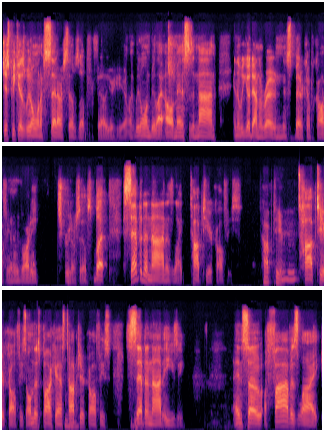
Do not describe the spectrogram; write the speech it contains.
just because we don't want to set ourselves up for failure here like we don't want to be like oh man this is a nine and then we go down the road and this is a better cup of coffee and we've already screwed ourselves but seven to nine is like top tier coffees Top tier. Mhm. top tier coffees on this podcast, Mm-hmm. top tier coffees, seven and nine easy. And so a five is like,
